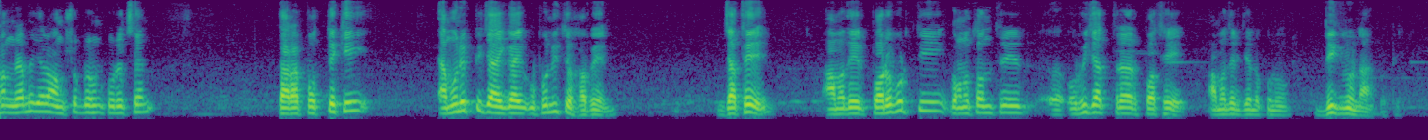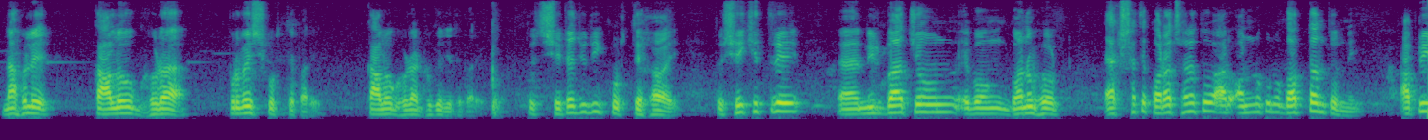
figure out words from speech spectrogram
সংগ্রামে যারা অংশগ্রহণ করেছেন, তারা প্রত্যেকেই এমন একটি জায়গায় উপনীত হবেন যাতে আমাদের পরবর্তী গণতন্ত্রের অভিযাত্রার পথে আমাদের যেন কোনো বিঘ্ন না ঘটে। না হলে কালো ঘোড়া প্রবেশ করতে পারে, কালো ঘোড়া ঢুকে যেতে পারে। তো সেটা যদি করতে হয়, তো সেই ক্ষেত্রে নির্বাচন এবং গণভোট একসাথে করা ছাড়া তো আর অন্য কোনো গত্যান্তর নেই। আপনি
